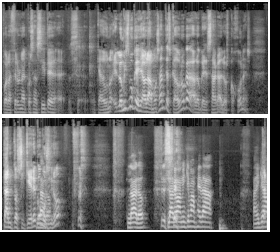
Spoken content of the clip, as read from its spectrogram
por hacer una cosa así, te, cada uno. Lo mismo que hablábamos antes, cada uno haga lo que le salga de los cojones. Tanto si quiere como Claro. si no. Claro, claro, a mí qué más me da. A mí, a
